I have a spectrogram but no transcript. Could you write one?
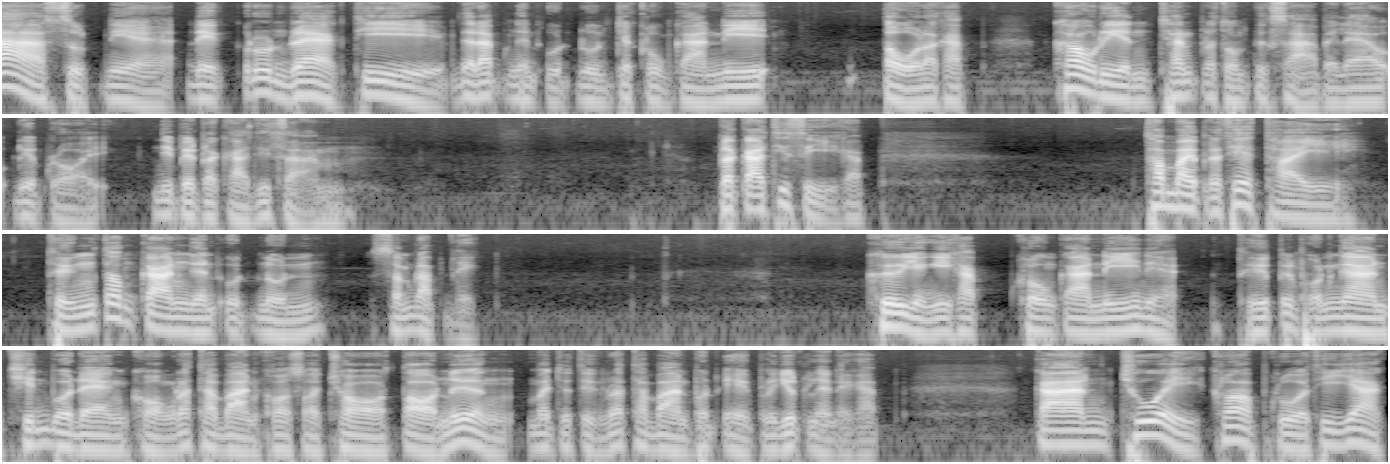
ล่าสุดเนี่ยเด็กรุ่นแรกที่ได้รับเงินอุดหนุนจากโครงการนี้ โตแล้วครับ เข้าเรียนชั้นประถมศึกษาไปแล้วเรียบร้อย นี่เป็นประการที่ 3 ประการทีสี่ 4 ครับทำไมประเทศไทยถึงต้องการเงินอุดหนุนสำหรับเด็ก คืออย่างนี้ครับ โครงการนี้เนี่ยถือเป็นผลงานชิ้นโบแดงของรัฐบาลคอสช ต่อเนื่องมาจนถึงรัฐบาลพลเอกประยุทธ์เลยนะครับ การช่วยครอบครัวที่ยาก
